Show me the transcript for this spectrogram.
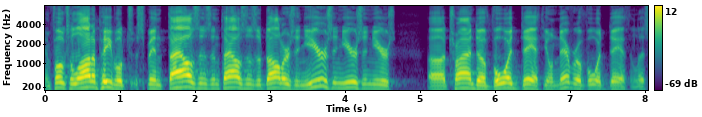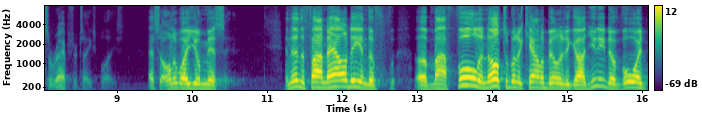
And, folks, a lot of people spend thousands and thousands of dollars and years and years and years uh, trying to avoid death. You'll never avoid death unless the rapture takes place. That's the only way you'll miss it. And then the finality and the of my full and ultimate accountability to God. You need to avoid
